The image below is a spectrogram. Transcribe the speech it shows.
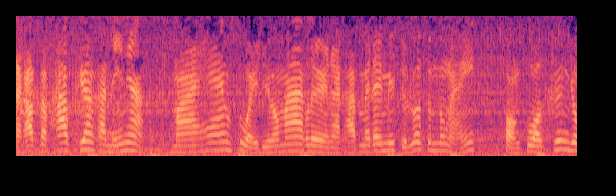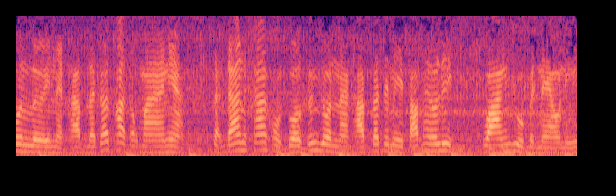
นะครับสภาพเครื่องคันนี้เนี่ยมาแห้งสวยดีมากๆเลยนะครับไม่ได้มีจุดรั่วซึมตรงไหนของตัวเครื่องยนต์เลยนะครับแล้วก็ถัดออกมาเนี่ยจากด้านข้างของตัวเครื่องยนต์นะครับก็จะมีปั๊มไฮดรอลิกวางอยู่เป็นแนวนี้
